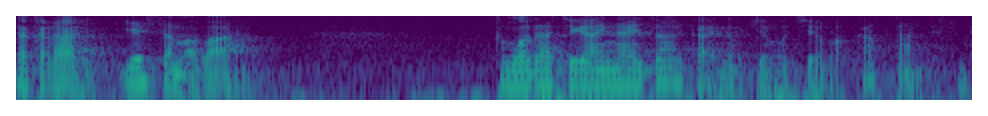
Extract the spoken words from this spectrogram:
だからイエス様は友達がいないザーカイの気持ちは分かったんですね。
